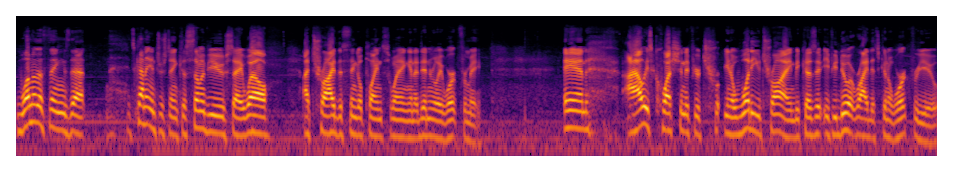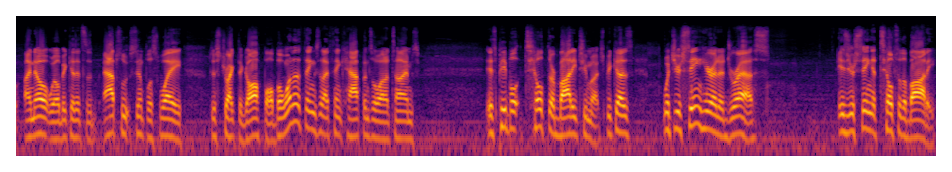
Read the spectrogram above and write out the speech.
One of the things that, it's kind of interesting because some of you say, well, I tried the single plane swing and it didn't really work for me. And I always question if you're, you know, what are you trying? Because if you do it right, it's going to work for you. I know it will because it's the absolute simplest way to strike the golf ball. But one of the things that I think happens a lot of times is people tilt their body too much because what you're seeing here at address is you're seeing a tilt of the body.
